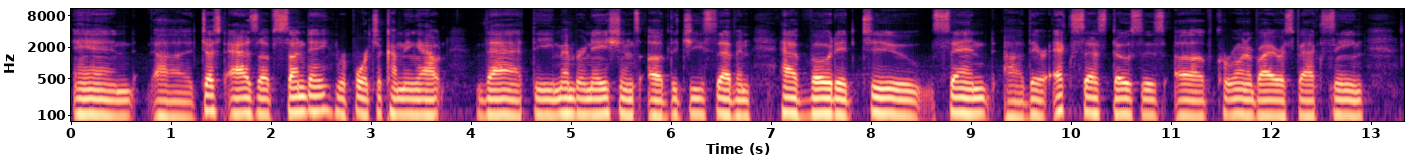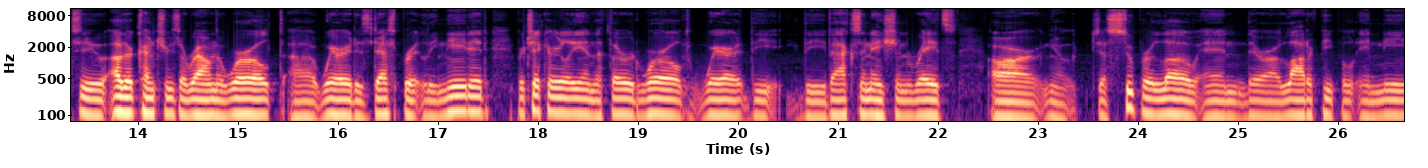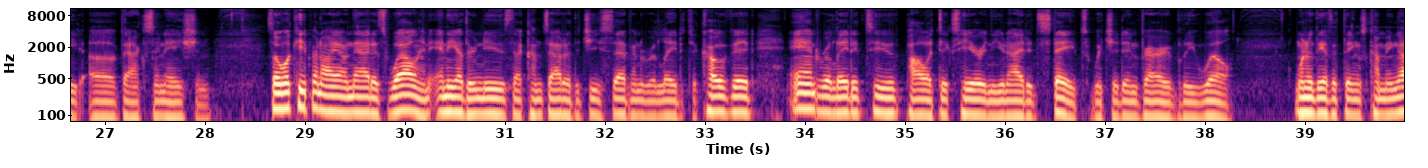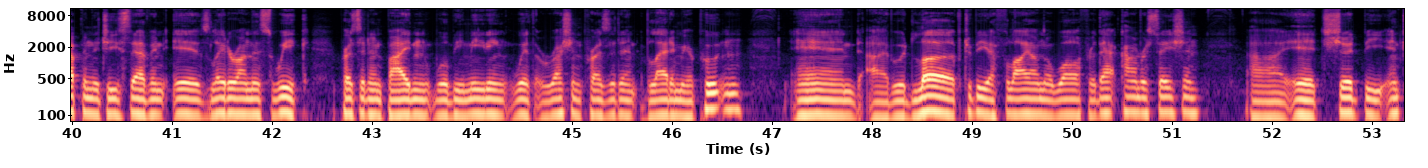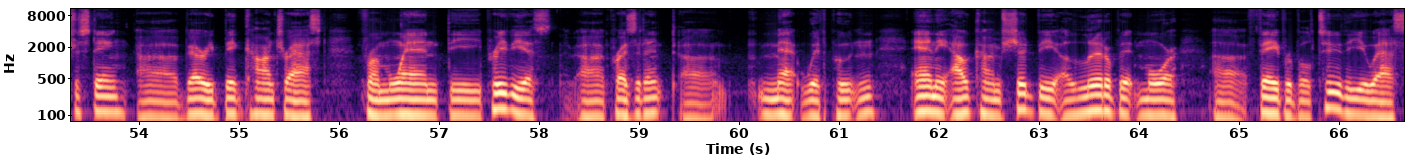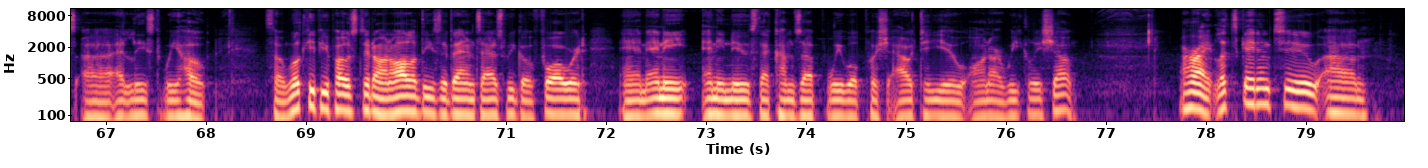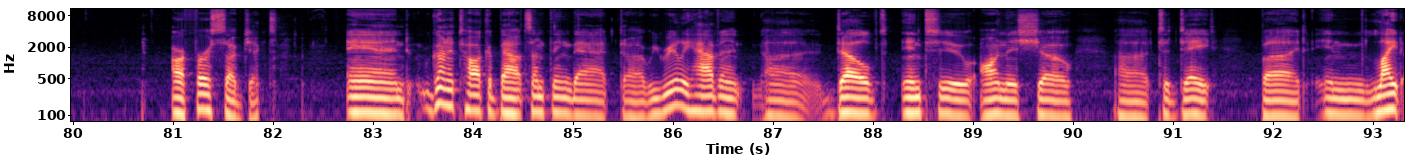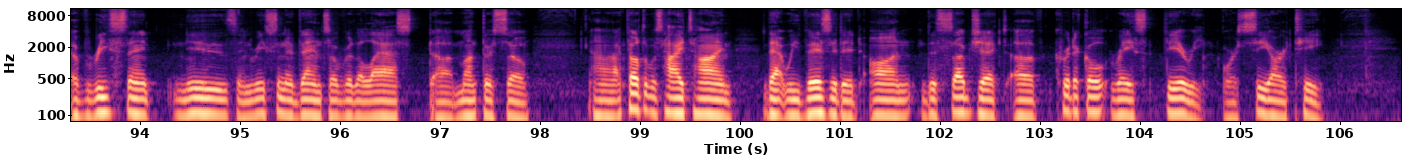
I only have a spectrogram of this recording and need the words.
And uh, just as of Sunday, reports are coming out that the member nations of the G7 have voted to send uh, their excess doses of coronavirus vaccine to other countries around the world uh, where it is desperately needed, particularly in the third world where the the vaccination rates are you know just super low and there are a lot of people in need of vaccination. So we'll keep an eye on that as well and any other news that comes out of the G7 related to COVID and related to politics here in the United States, which it invariably will. One of the other things coming up in the G7 is later on this week, President Biden will be meeting with Russian President Vladimir Putin. And I would love to be a fly on the wall for that conversation. Uh, it should be interesting. Uh, very big contrast from when the previous uh, president uh, met with Putin, and the outcome should be a little bit more uh, favorable to the U.S., uh, at least we hope. So we'll keep you posted on all of these events as we go forward, and any any news that comes up, we will push out to you on our weekly show. All right, let's get into um, our first subject and we're going to talk about something that uh, we really haven't uh, delved into on this show uh, to date. But in light of recent news and recent events over the last uh, month or so, uh, I felt it was high time that we visited on the subject of critical race theory or CRT.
